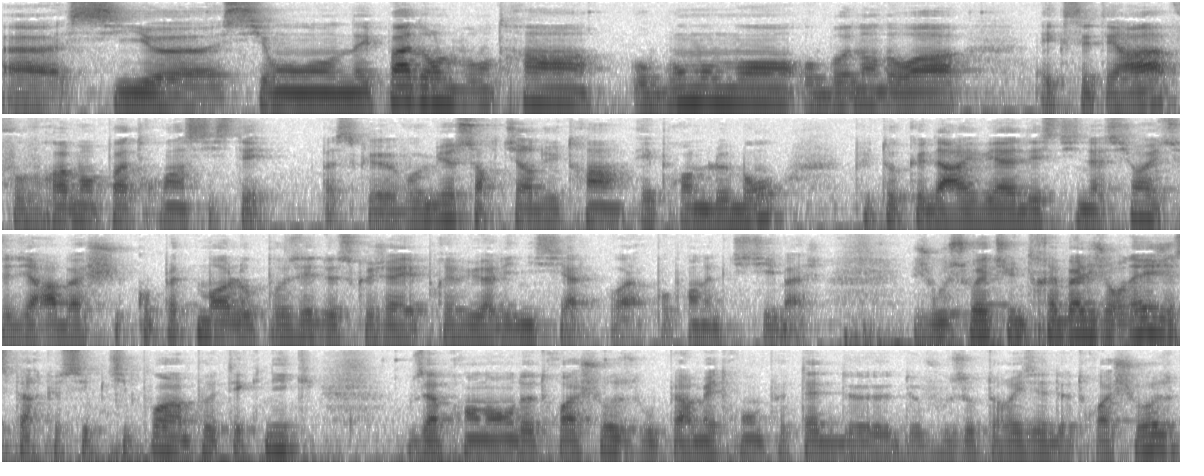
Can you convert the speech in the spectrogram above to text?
Euh, si, euh, si on n'est pas dans le bon train, au bon moment, au bon endroit, etc., il faut vraiment pas trop insister. Parce que vaut mieux sortir du train et prendre le bon plutôt que d'arriver à destination et de se dire ah bah je suis complètement à l'opposé de ce que j'avais prévu à l'initial. Voilà, pour prendre une petite image. Je vous souhaite une très belle journée. J'espère que ces petits points un peu techniques vous apprendront deux trois choses, vous permettront peut-être de, vous autoriser deux trois choses.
